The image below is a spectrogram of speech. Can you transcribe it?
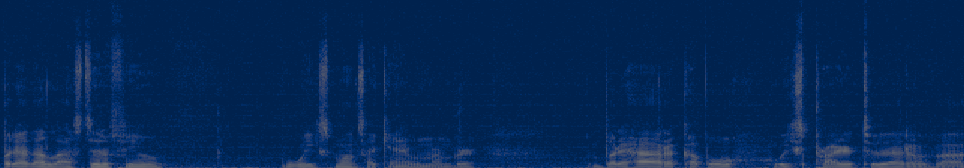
But yeah, that lasted a few weeks, months. I can't remember. But it had a couple weeks prior to that of uh,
